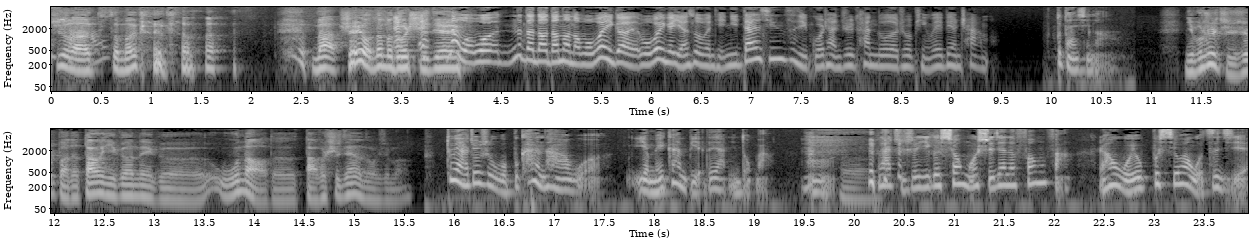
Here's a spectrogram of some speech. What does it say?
剧了怎么可怎么？那谁有那么多时间？那我我那等等等等等，我问一个我问一个严肃的问题，你担心自己国产剧看多了之后品味变差吗？不担心啊。你不是只是把它当一个那个无脑的打发时间的东西吗？对啊，就是我不看它，我也没干别的呀，你懂吧？嗯，它只是一个消磨时间的方法。然后我又不希望我自己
